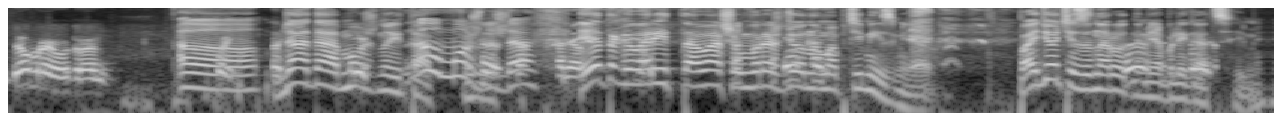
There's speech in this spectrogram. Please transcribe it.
Доброе утро. А, да, да, можно и так. Ну, можно, да. Это говорит о вашем врожденном оптимизме. Пойдете за народными облигациями?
